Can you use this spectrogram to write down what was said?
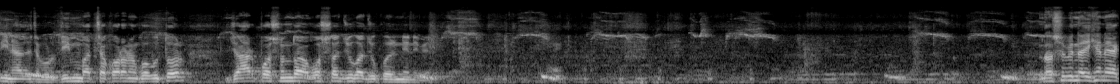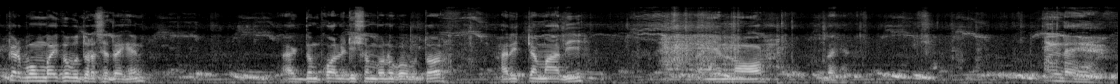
তিন হাজার টাকা। ডিম বাচ্চা করানো কবুতর যার পছন্দ অবশ্যই যোগাযোগ করে নিয়ে নেবেন। দর্শকবিন্দু এখানে এক পেয়ার বোম্বাই কবুতর আছে, দেখেন। একদম কোয়ালিটি সম্পন্ন কবুতর। হারিটটা মাদি নর, দেখেন। দেখেন।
